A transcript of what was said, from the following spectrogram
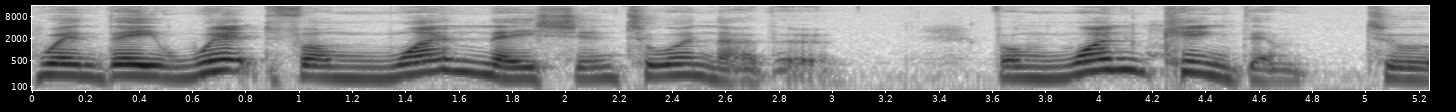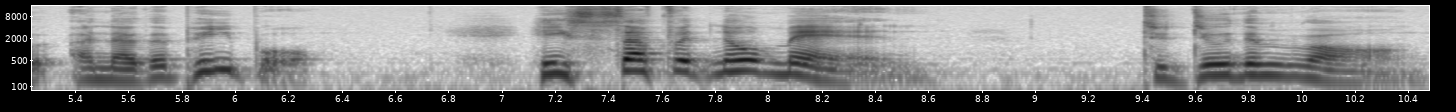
When they went from one nation to another, from one kingdom to another people, he suffered no man to do them wrong.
